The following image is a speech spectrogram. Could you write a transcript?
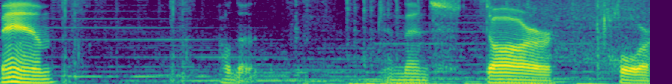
Bam. Hold on. And then Star Core.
